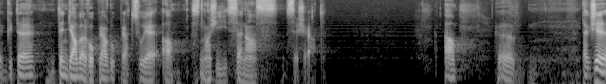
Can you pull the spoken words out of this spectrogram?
kde ten ďábel opravdu pracuje a snaží se nás sežrat. A e, takže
